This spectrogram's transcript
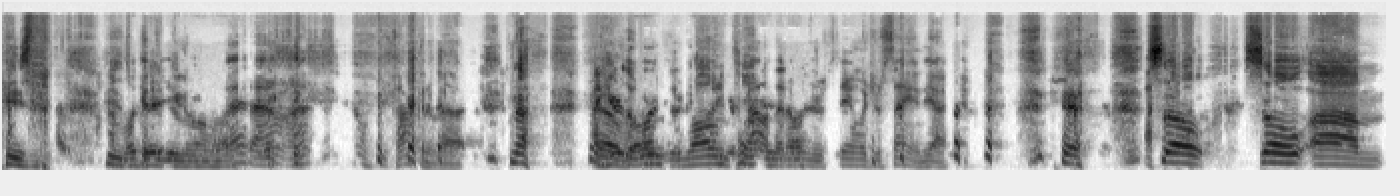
he's, he's I'm looking at you going, what? I don't, I don't know what you're talking about. no, I hear the long, words that are coming mouth. I don't understand what you're saying. Yeah. yeah. So so um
